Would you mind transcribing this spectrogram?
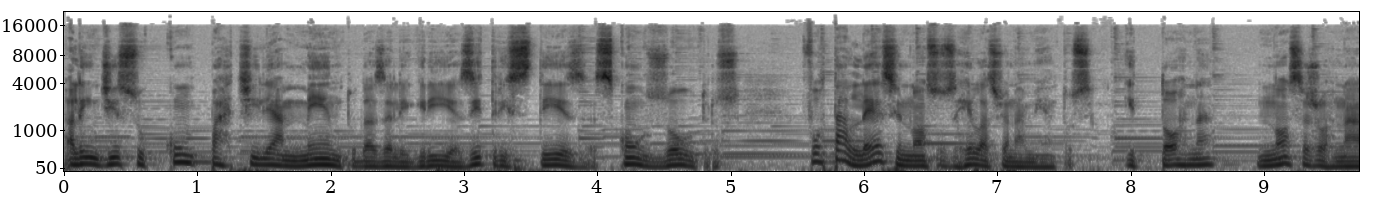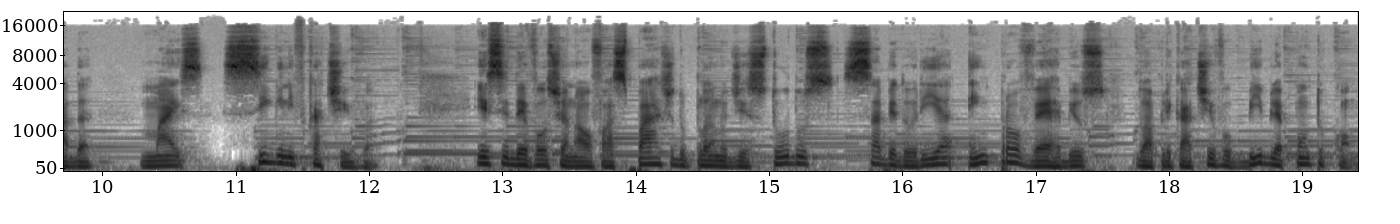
Além disso, o compartilhamento das alegrias e tristezas com os outros fortalece nossos relacionamentos e torna nossa jornada mais significativa. Esse devocional faz parte do plano de estudos Sabedoria em Provérbios do aplicativo bíblia.com.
